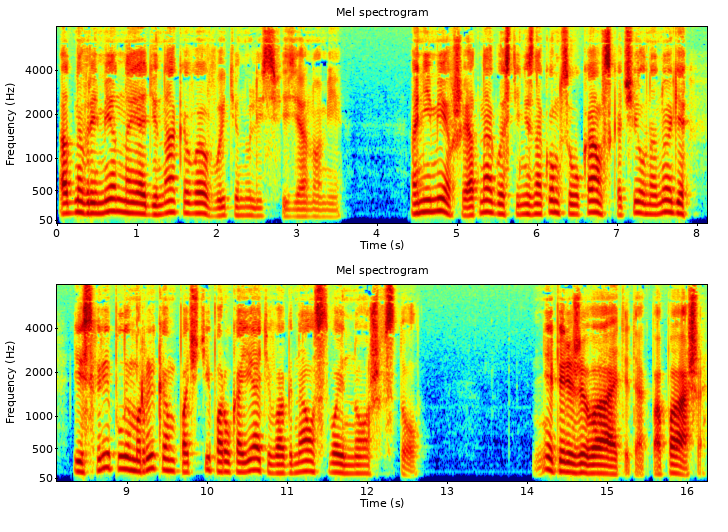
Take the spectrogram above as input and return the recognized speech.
одновременно и одинаково вытянулись физиономии. Онемевший от наглости незнакомца Укам вскочил на ноги и с хриплым рыком почти по рукоять вогнал свой нож в стол. «Не переживайте так, папаша!»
